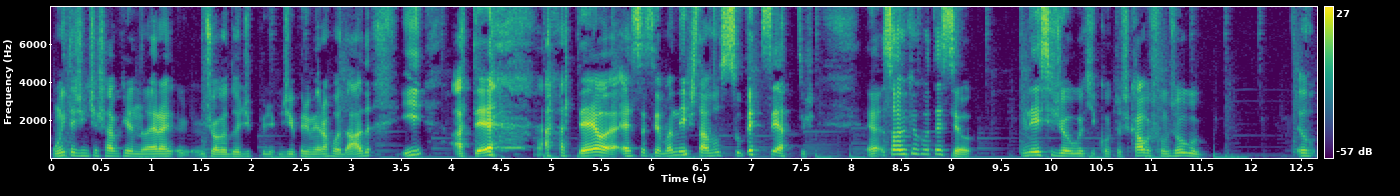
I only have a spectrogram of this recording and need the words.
Muita gente achava que ele não era jogador de, de primeira rodada, e até, até essa semana eles estavam super certos. É, só o que aconteceu? Nesse jogo aqui contra os Cowboys, foi um jogo. Eu,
